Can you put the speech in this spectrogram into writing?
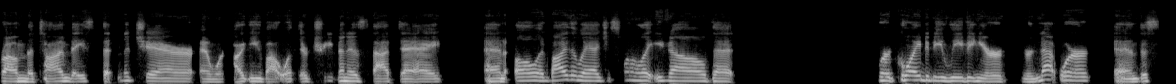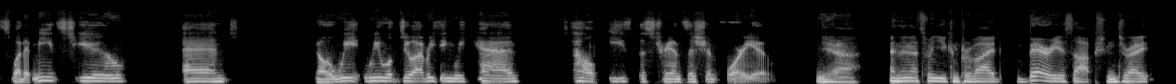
from the time they sit in the chair and we're talking about what their treatment is that day. And oh, and by the way, I just want to let you know that we're going to be leaving your, your network and this is what it means to you. And you know, we we will do everything we can to help ease this transition for you. Yeah. And then that's when you can provide various options, right?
